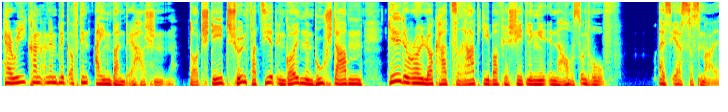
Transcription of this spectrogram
Harry kann einen Blick auf den Einband erhaschen. Dort steht, schön verziert in goldenen Buchstaben, Gilderoy Lockharts Ratgeber für Schädlinge in Haus und Hof. Als erstes Mal.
